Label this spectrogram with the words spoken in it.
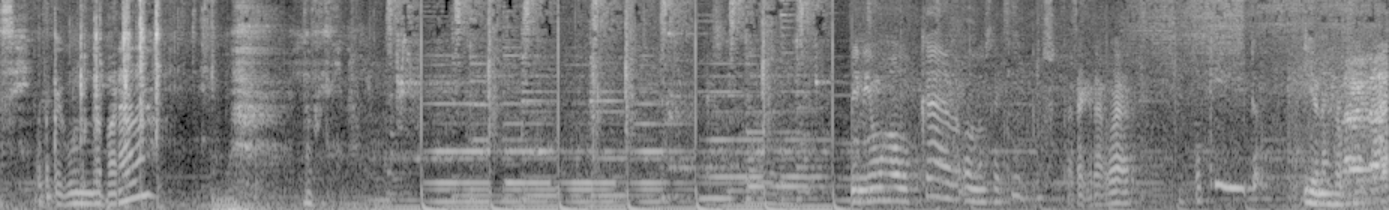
Ahora sí, segunda parada, la oficina. Vinimos a buscar unos equipos para grabar un poquito y una ropa.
